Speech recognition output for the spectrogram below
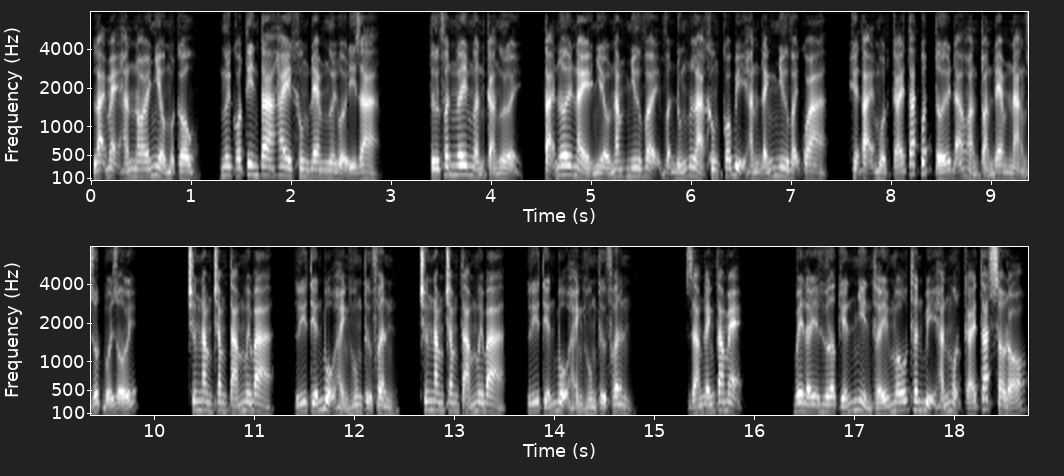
Lại mẹ hắn nói nhiều một câu, ngươi có tin ta hay không đem ngươi đuổi đi ra? Từ phân ngây ngẩn cả người, tại nơi này nhiều năm như vậy vẫn đúng là không có bị hắn đánh như vậy qua, hiện tại một cái tát quất tới đã hoàn toàn đem nàng rút bối rối. Chương năm trăm tám mươi ba, lý tiến bộ hành hung từ phân, chương năm trăm tám mươi ba, lý tiến bộ hành hung từ phân. Dám đánh ta mẹ. Bên ấy hứa kiến nhìn thấy mẫu thân bị hắn một cái tát sau đó,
